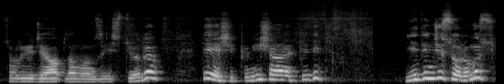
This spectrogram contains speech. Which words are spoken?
soruyu cevaplamamızı istiyordu. D şıkkını işaretledik. Yedinci sorumuz.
